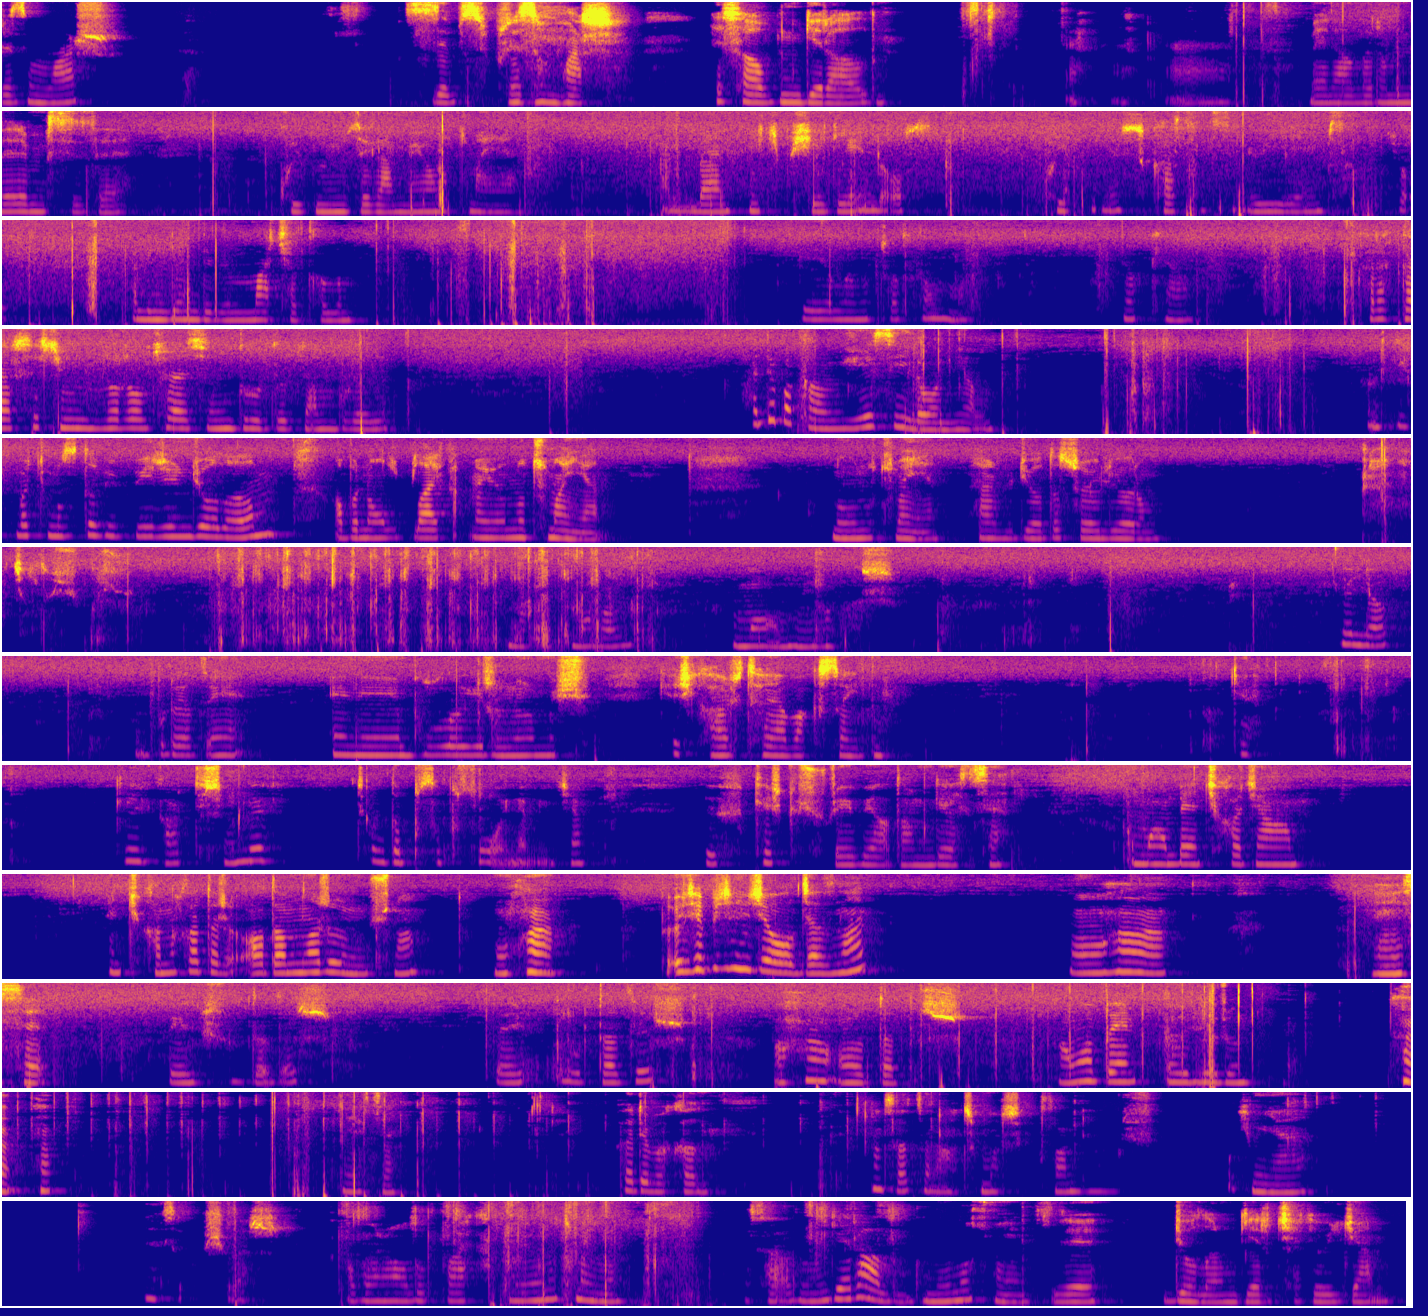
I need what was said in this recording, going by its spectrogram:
sürprizim var. Size bir sürprizim var. Hesabımı geri aldım. Ben alırım derim size. Kulübümüze gelmeyi unutmayın. Hani ben hiçbir şey değilim de olsun. Kulübümüz kasasın üyelerim sadece olsun. Hadi gelin dedim maç atalım. Bir maç atalım mı? Yok ya. Karakter seçimi zor olacağı için durduracağım burayı. Hadi bakalım Jesse ile oynayalım. Hadi ilk maçımızda bir birinci olalım. Abone olup like atmayı unutmayın. Bunu unutmayın. Her videoda söylüyorum. Ama almıyorlar. Öyle Burada en iyi bulayırlarmış. Keşke haritaya baksaydım. Gel. Gel kardeşim gel. Çalda pusu pusu oynamayacağım. Üf keşke şuraya bir adam gelse. Ama ben çıkacağım. Ben çıkana kadar adamlar ölmüş lan. Oha. Böyle birinci olacağız lan. Oha. Neyse. Belki şuradadır. Belki buradadır. Aha oradadır. Ama ben ölürüm. Neyse. Hadi bakalım. Zaten altım açıklan diyormuş. Bu kim ya? Neyse boşver. Abone olup like atmayı unutmayın. Hesabımı geri aldım. Bunu unutmayın. Size videolarımı geri çekebileceğim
